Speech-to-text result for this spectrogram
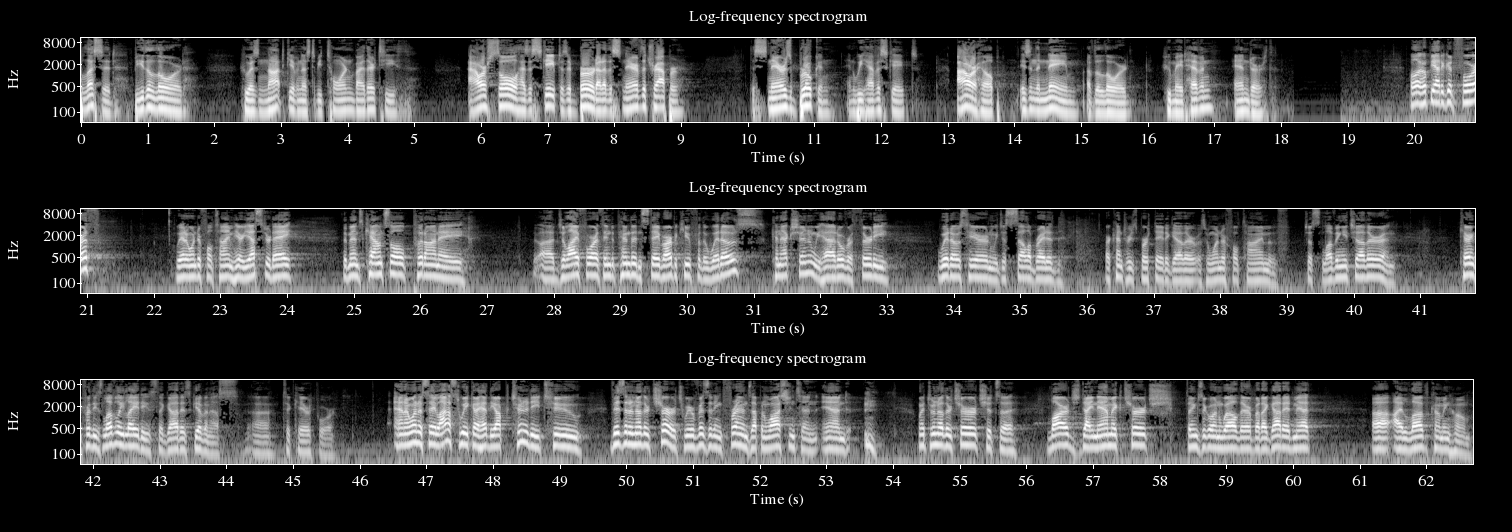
Blessed be the Lord, who has not given us to be torn by their teeth. Our soul has escaped as a bird out of the snare of the trapper. The snare is broken, and we have escaped. Our help is in the name of the Lord, who made heaven and earth. Well, I hope you had a good fourth. We had a wonderful time here yesterday. The Men's Council put on a uh, July 4th Independence Day barbecue for the widows connection. We had over 30 widows here, and we just celebrated our country's birthday together. It was a wonderful time of just loving each other and caring for these lovely ladies that God has given us uh, to care for. And I want to say last week I had the opportunity to visit another church. We were visiting friends up in Washington and went to another church. It's a large, dynamic church. Things are going well there, but I got to admit, uh, I love coming home.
